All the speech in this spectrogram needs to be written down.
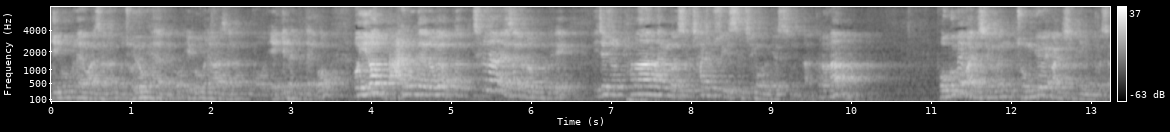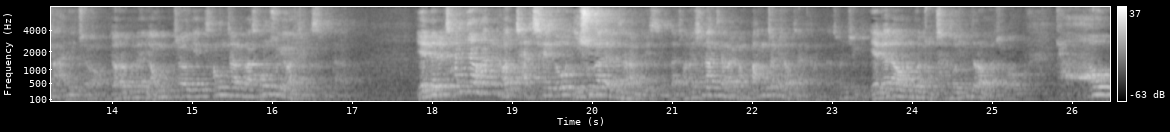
이 부분에 와서는 뭐 조용해야 되고 이 부분에 와서는 뭐 얘기를 해도 되고 뭐 이런 나름대로의 어떤 틀 안에서 여러분들이 이제 좀 편안한 것을 찾을 수 있을지 모르겠습니다. 그러나 복음의 관심은 종교의 관심이 있는 것은 아니죠. 여러분의 영적인 성장과 성숙에 관심이 있습니다. 예배를 참여하는 것 자체도 이슈가 되는 사람들이 있습니다. 저는 신앙생활 건 빵점이라고 생각합니다. 솔직히 예배 나오는 것조차도 힘들어가지고 겨우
